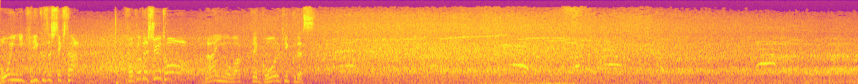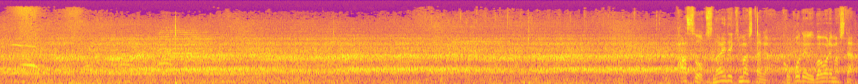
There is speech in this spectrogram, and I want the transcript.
強引に切り崩してきた。ここでシュート。ラインを割ってゴールキックです。スをつないできましたがここで奪われました。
